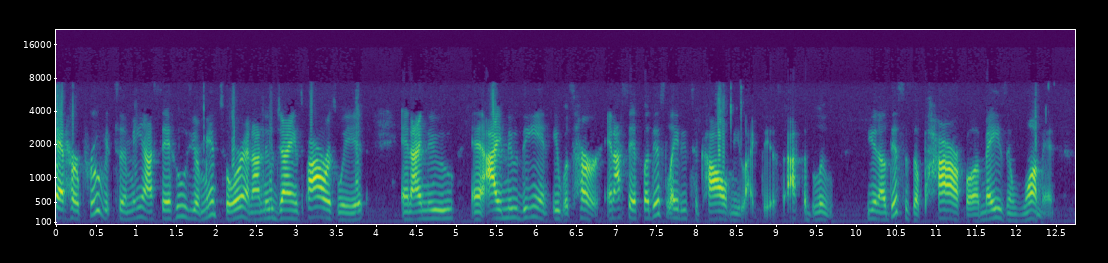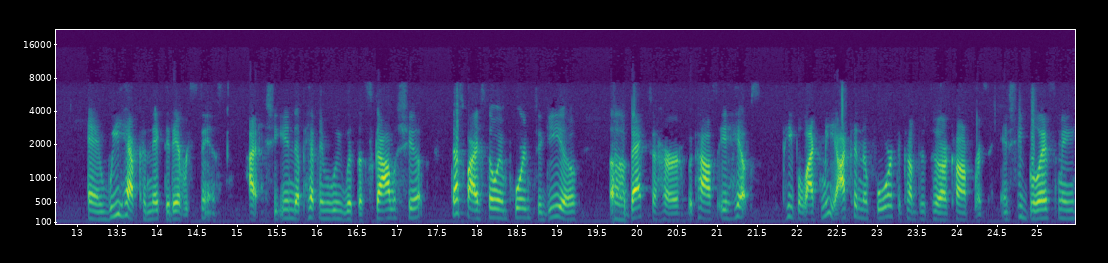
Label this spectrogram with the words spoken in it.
had her prove it to me. I said, "Who's your mentor?" And I knew James Powers with, and I knew and I knew then it was her. And I said, for this lady to call me like this out the blue, you know, this is a powerful, amazing woman, and we have connected ever since. I, she ended up helping me with a scholarship that's why it's so important to give uh, back to her because it helps people like me. I couldn't afford to come to, to her conference, and she blessed me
